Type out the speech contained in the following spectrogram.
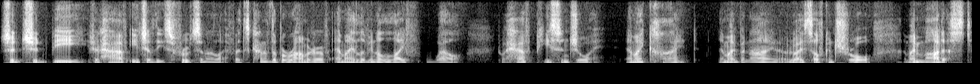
should should be should have each of these fruits in our life. It's kind of the barometer of am I living a life well? Do I have peace and joy? Am I kind? Am I benign? Do I have self-control? Am I modest?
